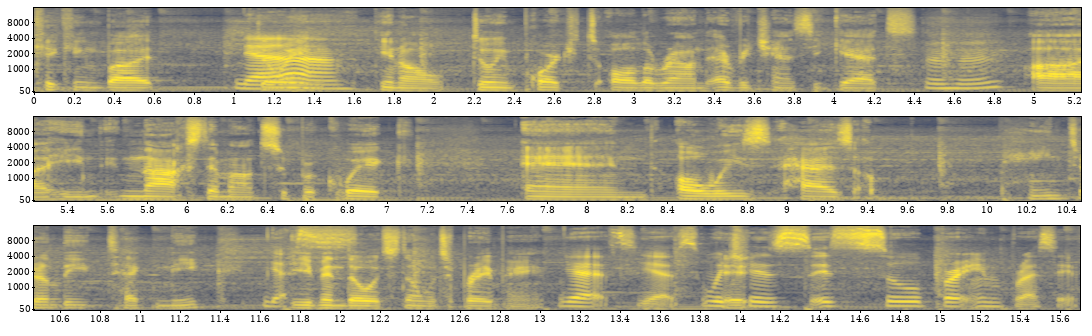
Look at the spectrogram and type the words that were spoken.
kicking butt, Yeah. doing you know doing portraits all around every chance he gets. Mm-hmm. Uh, he knocks them out super quick, and always has a painterly technique, Yes. even though it's done with spray paint. Yes, yes, which It- is is super impressive.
